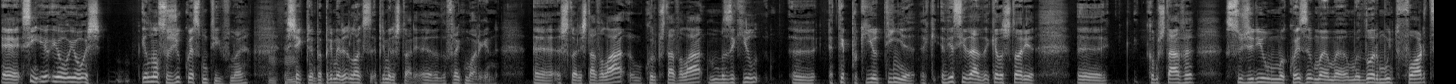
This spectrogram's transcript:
É, sim, eu, eu, eu ele não surgiu com esse motivo, não é? Achei que, por exemplo, a primeira, logo, a primeira história eh, do Frank Morgan, eh, a história estava lá, o corpo estava lá, mas aquilo, eh, até porque eu tinha a densidade daquela história como estava, sugeriu uma coisa, uma, uma, uma dor muito forte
